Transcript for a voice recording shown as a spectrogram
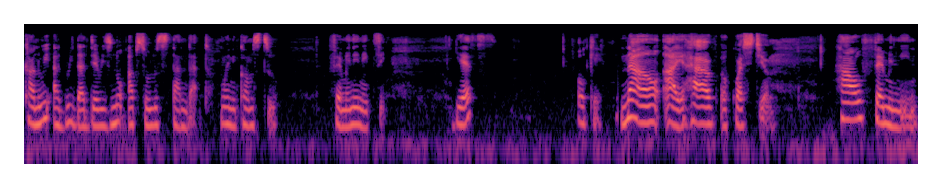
can we agree that there is no absolute standard when it comes to femininity? Yes? Okay. Now I have a question. How feminine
